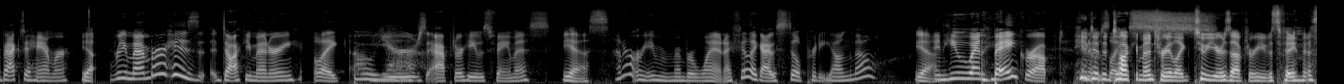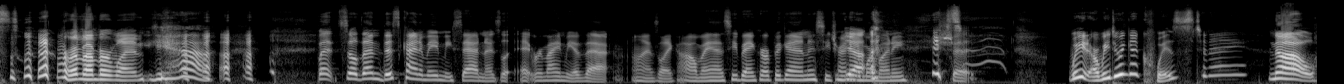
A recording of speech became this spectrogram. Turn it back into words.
back to Hammer. Yeah. Remember his documentary, like Oh, yeah. years after he was famous? Yes. I don't even remember when. I feel like I was still pretty young, though. Yeah. And he went bankrupt. he did a like, documentary like two years after he was famous. remember when? Yeah. but so then this kind of made me sad, and I was, it reminded me of that. And I was like, oh man, is he bankrupt again? Is he trying Yeah. to get more money? Shit. Wait, are we doing a quiz today? No,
